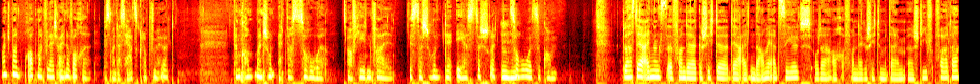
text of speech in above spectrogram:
manchmal braucht man vielleicht eine Woche, bis man das Herzklopfen hört, dann kommt man schon etwas zur Ruhe. Auf jeden Fall ist das schon der erste Schritt, mhm. zur Ruhe zu kommen. Du hast ja eingangs äh, von der Geschichte der alten Dame erzählt oder auch von der Geschichte mit deinem äh, Stiefvater.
